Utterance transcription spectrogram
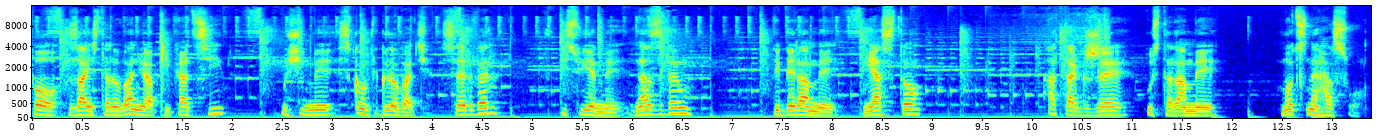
Po zainstalowaniu aplikacji musimy skonfigurować serwer, wpisujemy nazwę, wybieramy miasto, a także ustalamy mocne hasło.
